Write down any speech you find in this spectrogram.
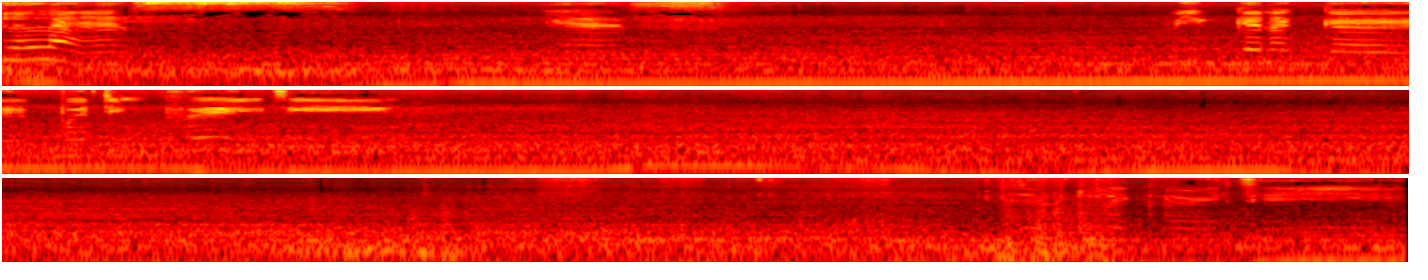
place. Yes. We're gonna go putting pretty. Just like pretty.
